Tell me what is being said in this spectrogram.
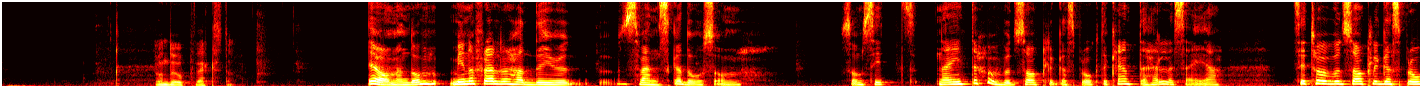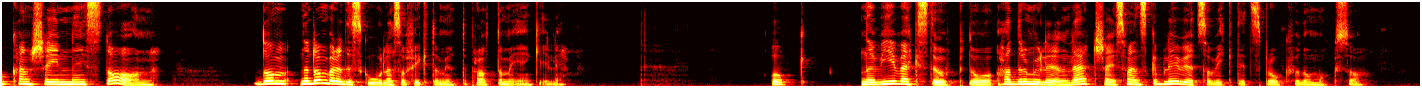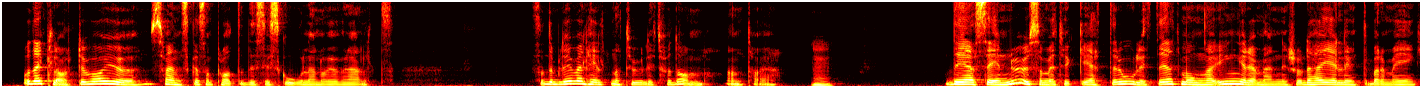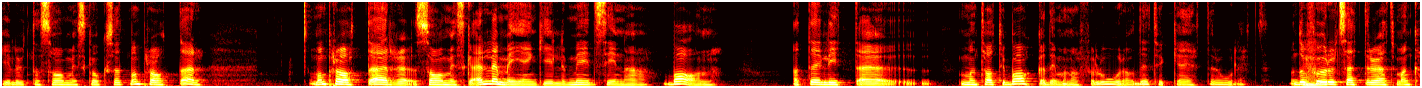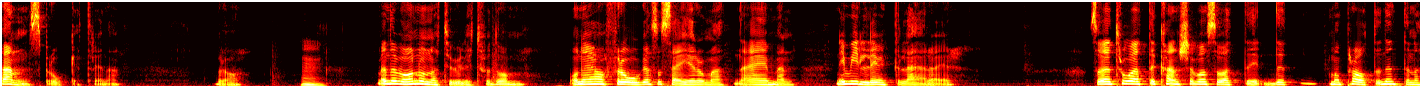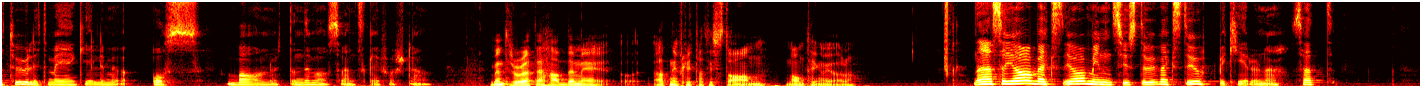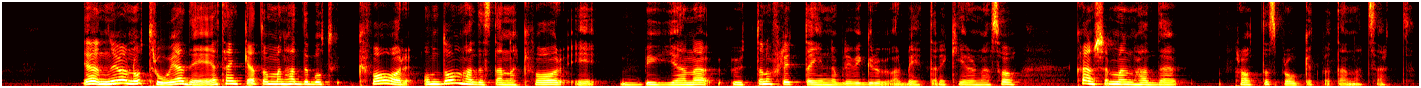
Under uppväxten. Ja, men de, mina föräldrar hade ju svenska då som, som sitt nej inte huvudsakliga språk, det kan jag inte heller säga. Sitt huvudsakliga språk kanske inne i stan. De, när de började skola så fick de ju inte prata med enkili. Och när vi växte upp då hade de ju redan lärt sig, svenska blev ju ett så viktigt språk för dem också. Och det är klart, det var ju svenska som pratades i skolan och överallt. Så det blev väl helt naturligt för dem, antar jag. Mm. Det jag ser nu som jag tycker är jätteroligt, det är att många yngre människor, det här gäller inte bara meänkieli utan samiska också, att man pratar, man pratar samiska eller meänkieli med sina barn. Att det är lite, man tar tillbaka det man har förlorat och det tycker jag är jätteroligt. Men då Mm. förutsätter det att man kan språket redan bra. Mm. Men det var nog naturligt för dem. Och när jag har frågat så säger de att nej men ni ville ju inte lära er. Så jag tror att det kanske var så att det, det, man pratade inte naturligt med en kille med oss barn utan det var svenska i första hand. Men tror du att det hade med att ni flyttade till stan någonting att göra? Nej, så jag, växt, jag och min syster vi växte upp i Kiruna så att Ja, nu nog tror jag det. Jag tänker att om man hade bott kvar, om de hade stannat kvar i byarna utan att flytta in och blivit gruvarbetare i Kiruna så kanske man hade pratat språket på ett annat sätt.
